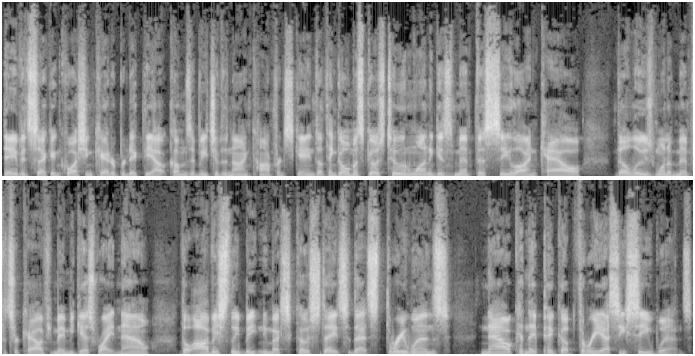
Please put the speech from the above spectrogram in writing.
David's second question: Care to predict the outcomes of each of the non-conference games? I think Ole Miss goes two and one against Memphis, SELA, and Cal. They'll lose one of Memphis or Cal if you made me guess right now. They'll obviously beat New Mexico State, so that's three wins. Now, can they pick up three SEC wins?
